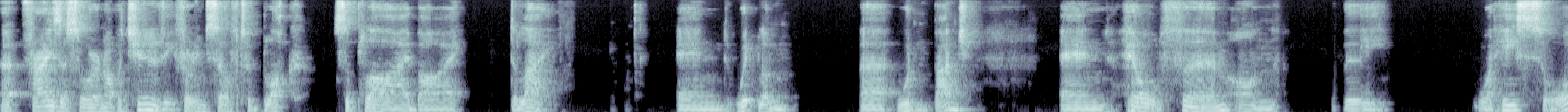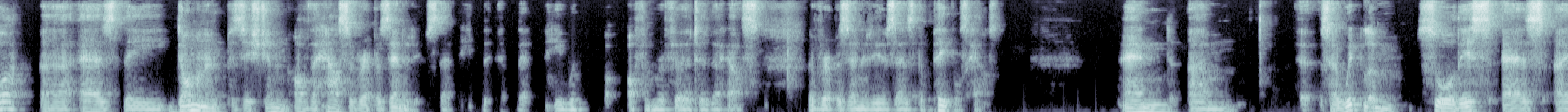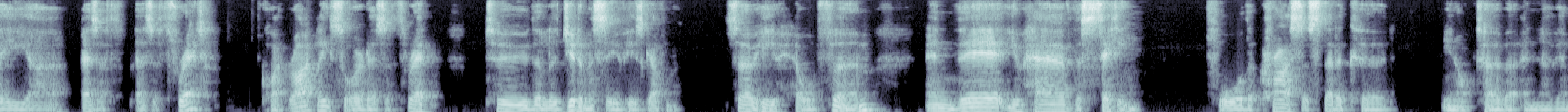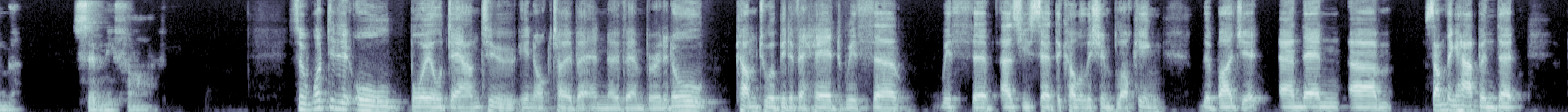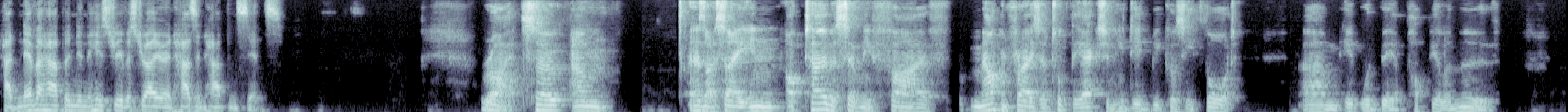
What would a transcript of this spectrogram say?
Uh, Fraser saw an opportunity for himself to block supply by delay. And Whitlam uh, wouldn't budge and held firm on the what he saw uh, as the dominant position of the House of Representatives, that that he would often refer to the House of Representatives as the People's House. And um, so Whitlam saw this as a uh, as a as a threat, quite rightly saw it as a threat to the legitimacy of his government. So he held firm, and there you have the setting for the crisis that occurred in October and November 75. So, what did it all boil down to in October and November? It had all come to a bit of a head with, uh, with uh, as you said, the coalition blocking the budget, and then um, something happened that had never happened in the history of Australia and hasn't happened since. Right. So, um, as I say, in October 75, Malcolm Fraser took the action he did because he thought um, it would be a popular move.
